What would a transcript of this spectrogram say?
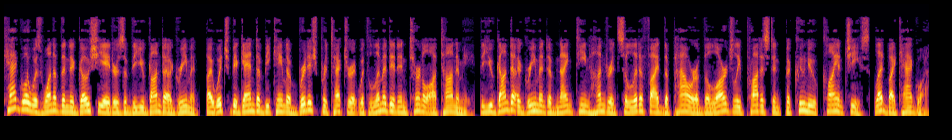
Kagwa was one of the negotiators of the Uganda Agreement, by which Buganda became a British protectorate with limited internal autonomy. The Uganda Agreement of 1900 solidified the power of the largely Protestant Bakungu client chiefs, led by Kagwa.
